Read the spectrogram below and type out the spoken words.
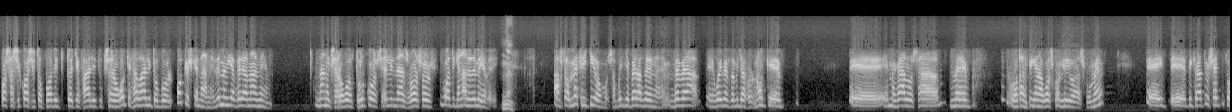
πώς θα σηκώσει το πόδι του, το κεφάλι του ξέρω εγώ και θα βάλει τον γκολ. Όποιος και να είναι, δεν με ενδιαφέρει αν να είναι, να είναι ξέρω εγώ Τούρκος, Έλληνας, Ρώσος, ό,τι και να είναι δεν με ενδιαφέρει. Ναι. Αυτό μέχρι εκεί όμως. Από εκεί και πέρα δεν. Βέβαια, εγώ είμαι 70 χρονών και ε, μεγάλωσα με, όταν πήγαινα εγώ σχολείο ας πούμε ε, ε, επικρατούσε το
